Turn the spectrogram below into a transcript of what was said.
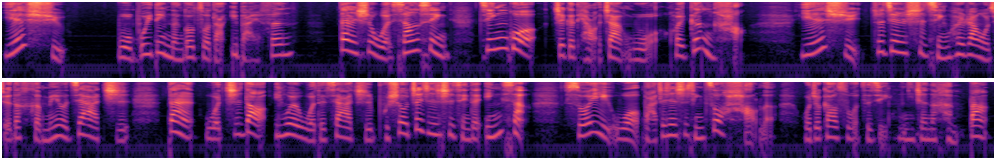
也许我不一定能够做到一百分，但是我相信，经过这个挑战，我会更好。也许这件事情会让我觉得很没有价值，但我知道，因为我的价值不受这件事情的影响，所以我把这件事情做好了。我就告诉我自己，你真的很棒。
